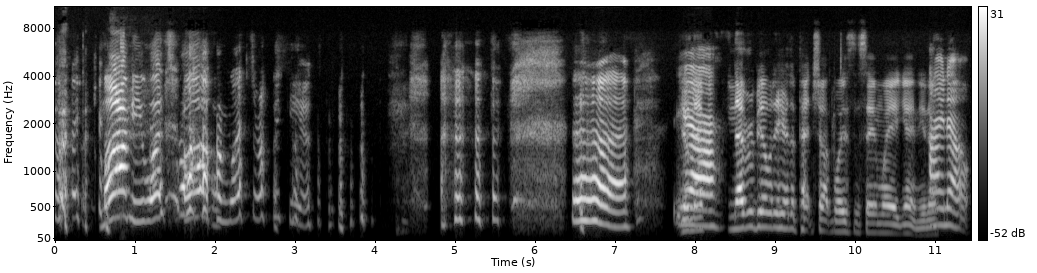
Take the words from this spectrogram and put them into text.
like, Mommy, what's wrong? Mom, what's wrong with you? uh, You'll yeah. Never, never, be able to hear the Pet Shop Boys the same way again, you know? I know.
